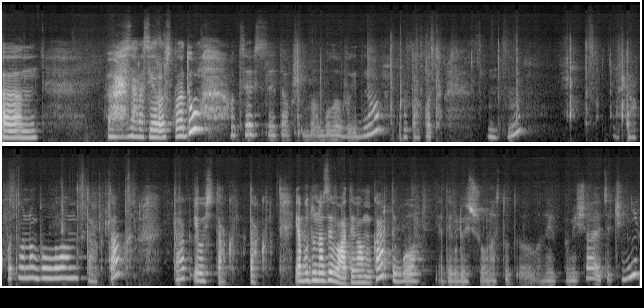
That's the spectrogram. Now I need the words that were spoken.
Ем, Зараз я розкладу оце все так, щоб вам було видно. Отак от. Угу. Так, от воно було. Так, так, так, і ось так. Так. Я буду називати вам карти, бо я дивлюсь, що у нас тут е, вони поміщаються чи ні.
